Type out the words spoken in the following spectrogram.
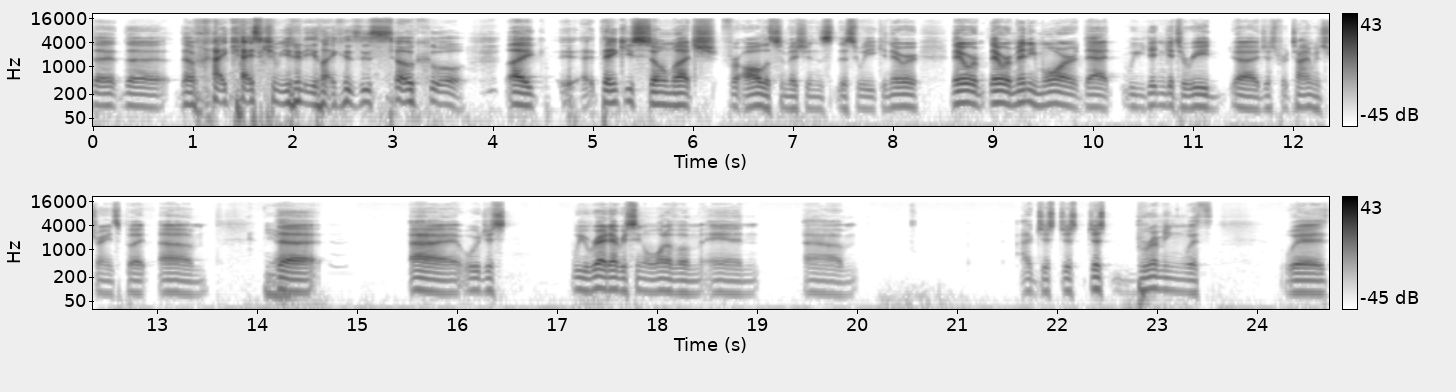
the the the Write Guys community like this is so cool. Like eh, thank you so much for all the submissions this week. And there were there were there were many more that we didn't get to read uh, just for time constraints, but um Yeah. the uh we're just we read every single one of them and um I just just just brimming with with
